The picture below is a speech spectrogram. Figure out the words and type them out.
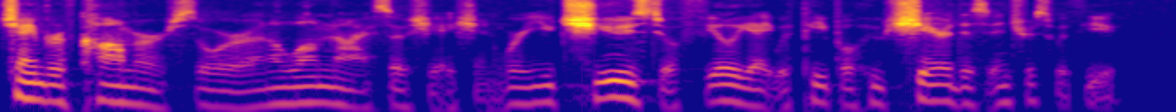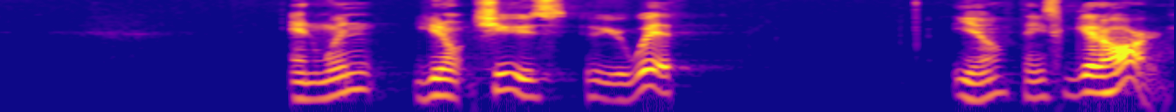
chamber of commerce or an alumni association where you choose to affiliate with people who share this interest with you. And when you don't choose who you're with, you know, things can get hard.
